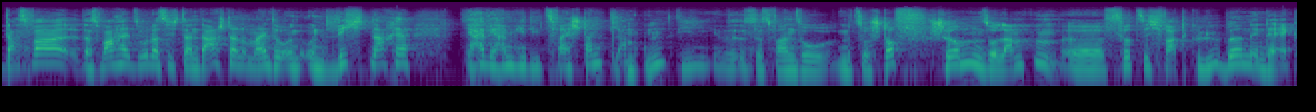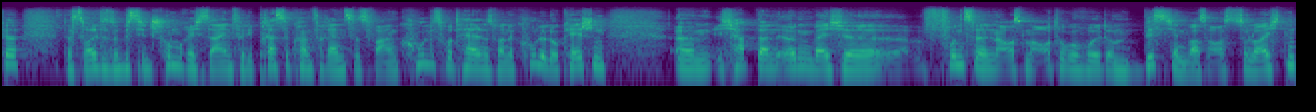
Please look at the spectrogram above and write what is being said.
Das war, das war halt so, dass ich dann da stand und meinte, und, und Licht nachher, ja, wir haben hier die zwei Standlampen, die, das waren so mit so Stoffschirmen, so Lampen, äh, 40 Watt Glühbirnen in der Ecke. Das sollte so ein bisschen schummrig sein für die Pressekonferenz. Das war ein cooles Hotel, das war eine coole Location. Ähm, ich habe dann irgendwelche Funzeln aus dem Auto geholt, um ein bisschen was auszuleuchten.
